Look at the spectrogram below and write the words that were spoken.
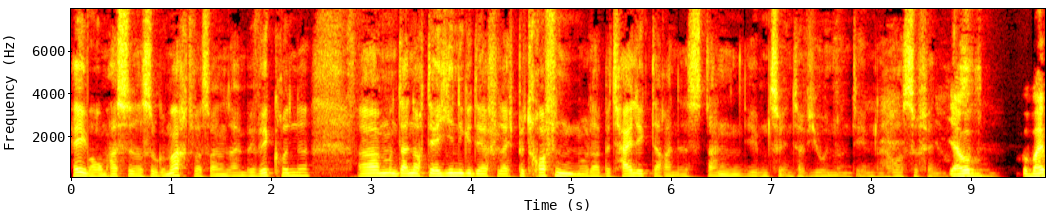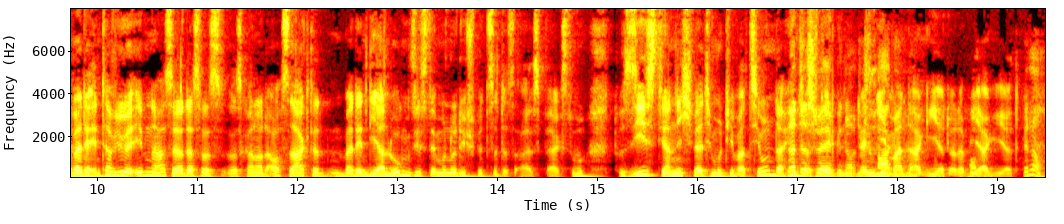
Hey, warum hast du das so gemacht? Was waren deine Beweggründe? Ähm, und dann noch derjenige, der vielleicht betroffen oder beteiligt daran ist, dann eben zu interviewen und eben herauszufinden. Ja, aber Wobei bei der Interviewebene hast du ja das, was, was Konrad auch sagte, bei den Dialogen siehst du immer nur die Spitze des Eisbergs. Du, du siehst ja nicht, welche Motivation dahinter ja, steckt, genau wenn Frage, jemand ne? agiert oder wie agiert. Genau.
